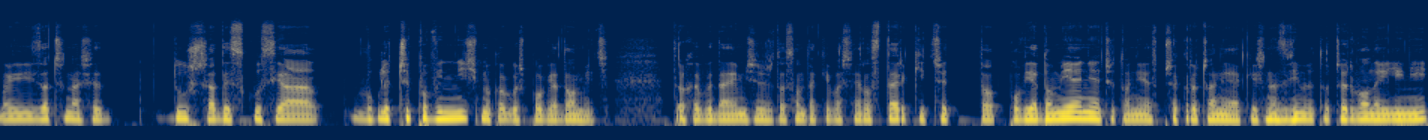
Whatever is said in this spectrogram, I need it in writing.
no i zaczyna się dłuższa dyskusja w ogóle, czy powinniśmy kogoś powiadomić. Trochę wydaje mi się, że to są takie właśnie rozterki, czy to powiadomienie, czy to nie jest przekroczenie jakiejś, nazwijmy to, czerwonej linii.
